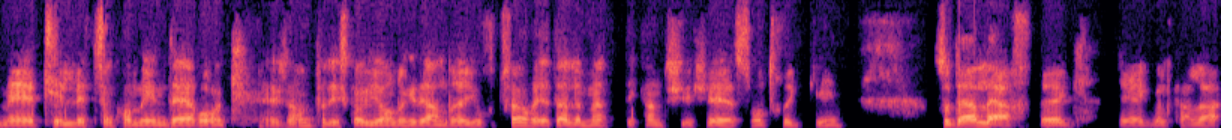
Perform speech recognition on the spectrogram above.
med, tillit som kommer inn der òg. For de skal jo gjøre noe de aldri har gjort før, i et element de kanskje ikke er så trygge i. Så der lærte jeg det jeg vil kalle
